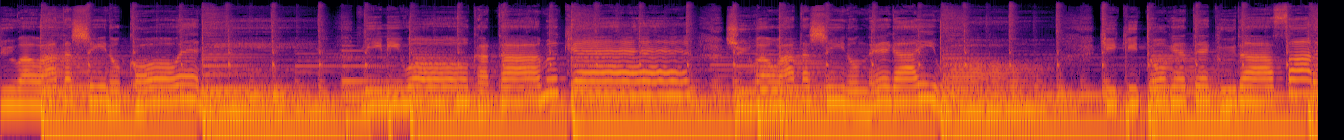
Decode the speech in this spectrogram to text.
主は私の声に耳を傾け主は私の願いを聞き遂げてくださる。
